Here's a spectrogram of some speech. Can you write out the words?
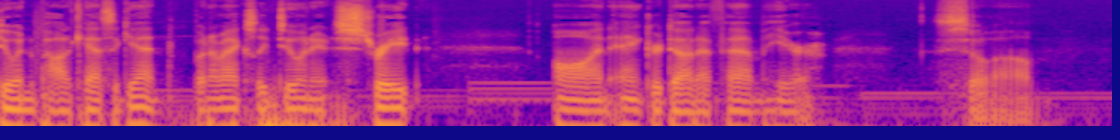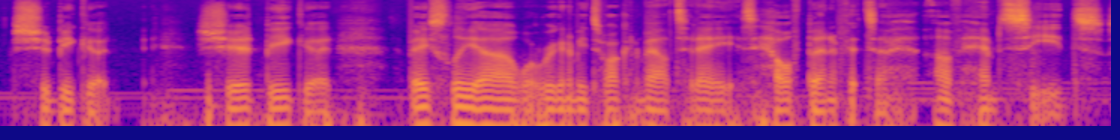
doing the podcast again, but I'm actually doing it straight on anchor.fm here. So um should be good. Should be good. Basically, uh, what we're going to be talking about today is health benefits of hemp seeds.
